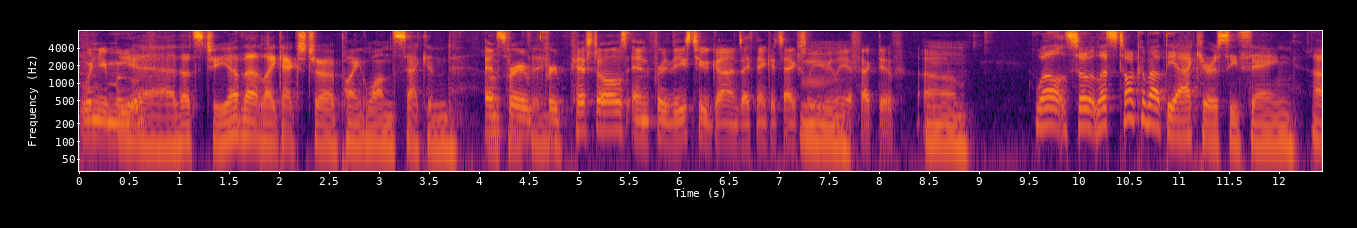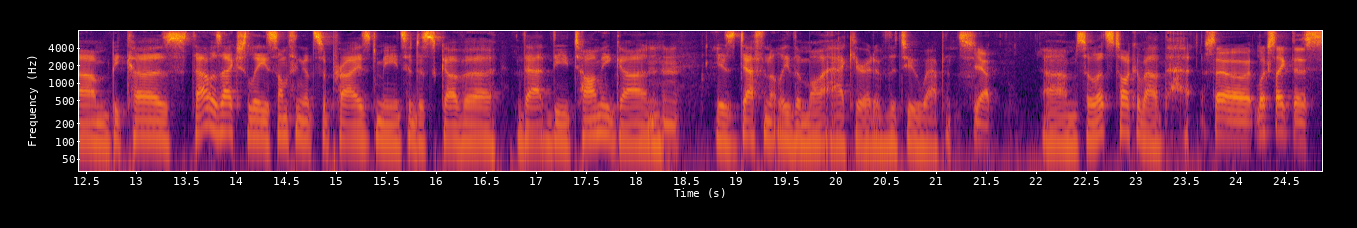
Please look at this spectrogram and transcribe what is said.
when you move Yeah, that's true. You have that like extra 0.1 second. and for something. for pistols and for these two guns i think it's actually Mm. really effective um Well, so let's talk about the accuracy thing um, because that was actually something that surprised me to discover that the Tommy gun Mm-hmm. is definitely the more accurate of the two weapons. yeah Um, so let's talk about that. so it looks like this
